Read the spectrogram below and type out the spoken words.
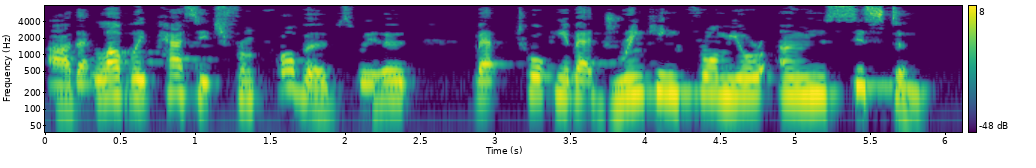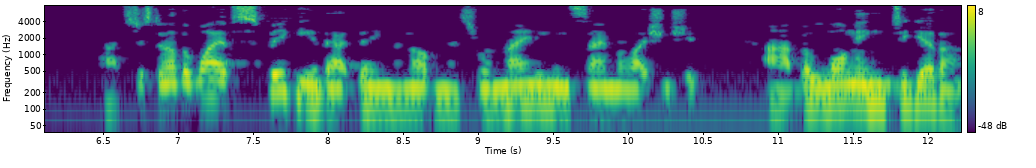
Uh, that lovely passage from Proverbs we heard about talking about drinking from your own cistern. Uh, it's just another way of speaking about being monogamous, remaining in the same relationship, uh, belonging together.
